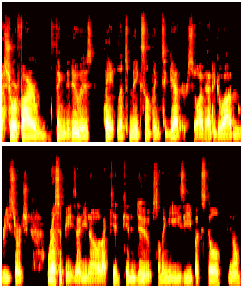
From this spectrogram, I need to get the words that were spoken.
a surefire thing to do is, hey, let's make something together. So I've had to go out and research recipes that you know that kid can do, something easy but still you know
